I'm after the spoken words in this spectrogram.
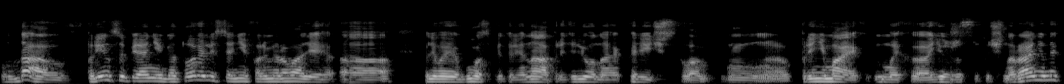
Да, в принципе, они готовились, они формировали э, полевые госпитали на определенное количество э, принимаемых э, ежесуточно раненых,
